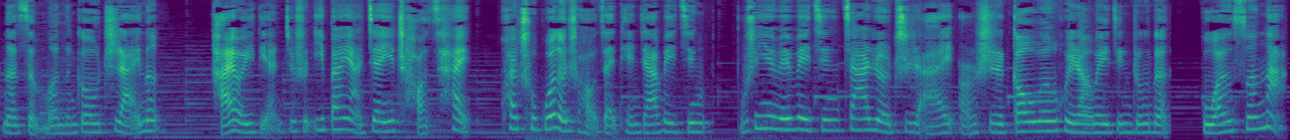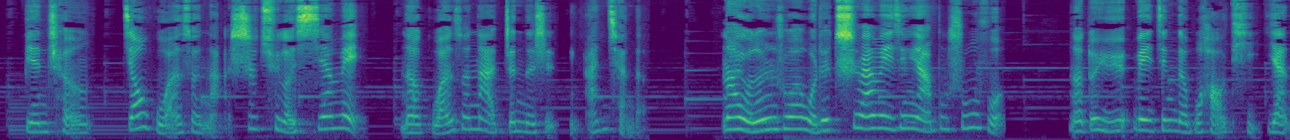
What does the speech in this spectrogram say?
那怎么能够致癌呢？还有一点就是，一般呀，建议炒菜快出锅的时候再添加味精，不是因为味精加热致癌，而是高温会让味精中的谷氨酸钠变成焦谷氨酸钠，失去了鲜味。那谷氨酸钠真的是挺安全的。那有的人说我这吃完味精呀不舒服，那对于味精的不好体验，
